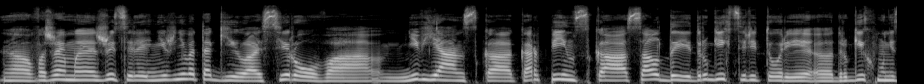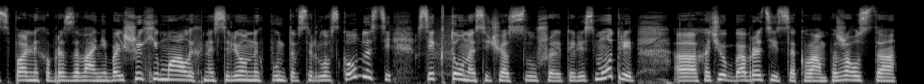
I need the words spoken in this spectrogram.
Э, уважаемые жители Нижнего Тагила, Серова, Невьянска, Карпинска, Салды, других территорий, э, других муниципальных образований, больших и малых населенных пунктов Свердловской области, все, кто нас сейчас слушает или смотрит, э, хочу обратиться к вам. Пожалуйста,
